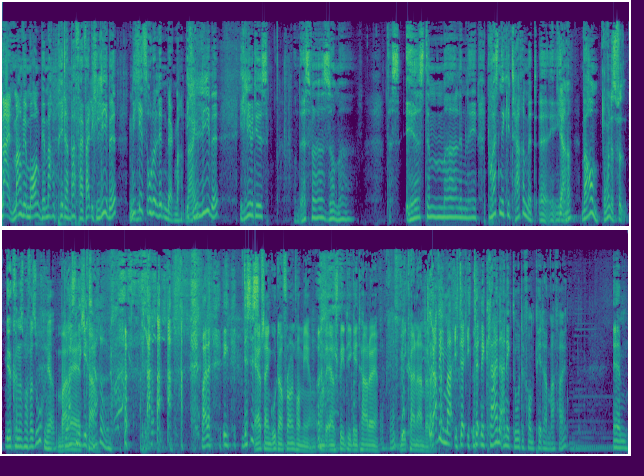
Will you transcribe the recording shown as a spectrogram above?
Nein, machen wir morgen, wir machen Peter Maffay, weil ich liebe, nicht jetzt Udo Lindenberg machen, ich liebe, ich liebe dieses, und es war Sommer, das erste Mal im Leben. Du hast eine Gitarre mit, äh, Jan. Ja. Warum? Oh, das, wir können das mal versuchen, ja. weil Du hast eine. Gitarre. weil, ich, das ist, Er ist ein guter Freund von mir und er spielt die Gitarre wie kein anderer. Darf ich mal, ich, ich, eine kleine Anekdote von Peter Maffay. Ähm,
